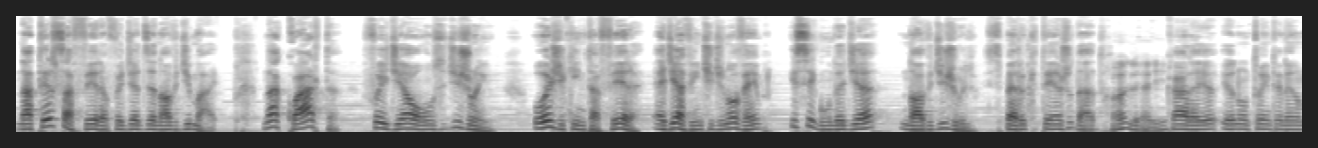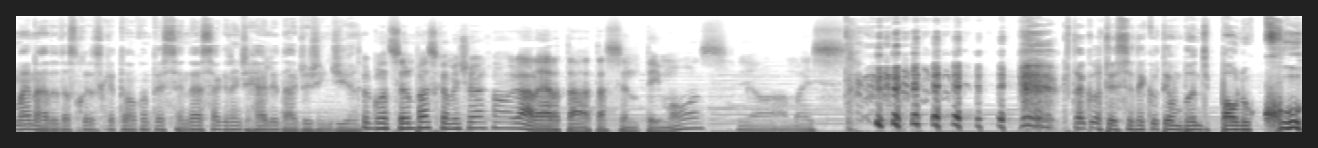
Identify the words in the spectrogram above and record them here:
Na terça-feira foi dia 19 de maio. Na quarta foi dia 11 de junho. Hoje, quinta-feira, é dia 20 de novembro e segunda é dia 9 de julho. Espero que tenha ajudado. Olha aí. Cara, eu, eu não tô entendendo mais nada das coisas que estão acontecendo. Essa é a grande realidade hoje em dia. Tá acontecendo basicamente é que uma galera tá, tá sendo teimosa, mas O que tá acontecendo é que eu tenho um bando de pau no cu.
